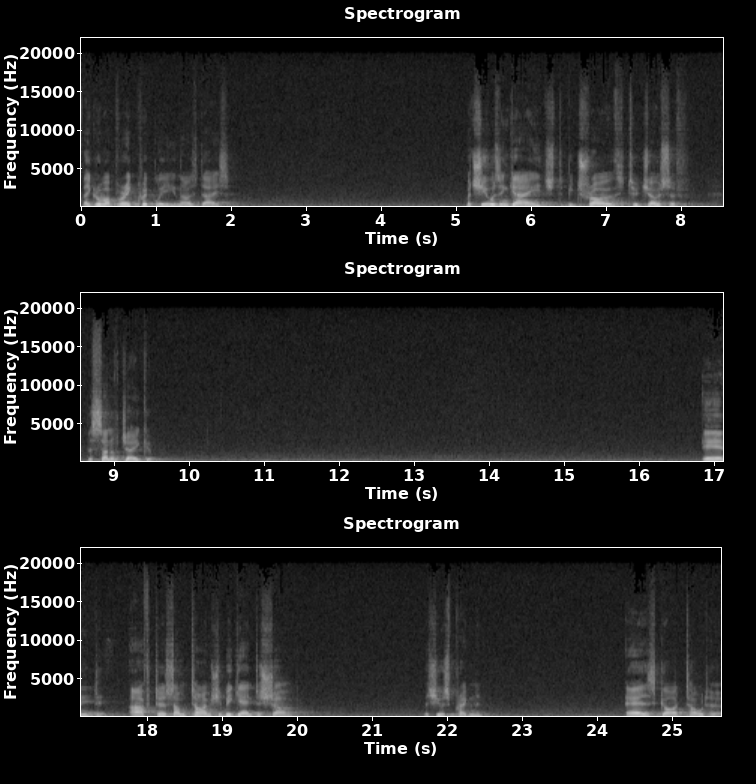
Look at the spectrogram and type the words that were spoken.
They grew up very quickly in those days. But she was engaged, betrothed to Joseph, the son of Jacob. And after some time, she began to show that she was pregnant, as God told her.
